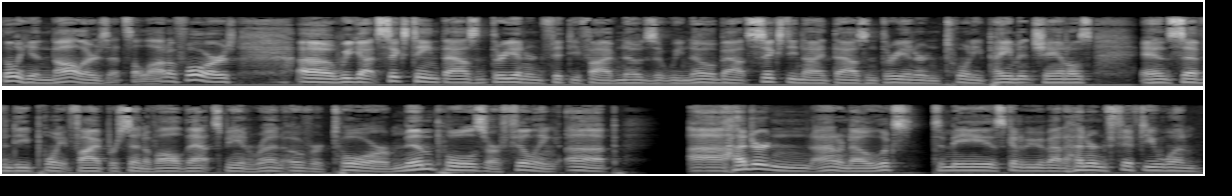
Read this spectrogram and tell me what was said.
million. That's a lot of fours. Uh, we got 16,355 nodes that we know about, 69,320 payment channels, and 70.5% of all that's being run over Tor. Mempools are filling up. Uh, 100 and I don't know, looks to me it's going to be about 151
